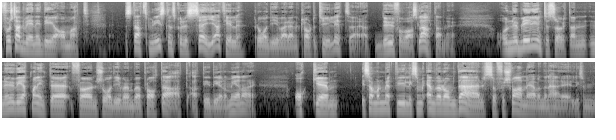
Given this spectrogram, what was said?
först hade vi en idé om att statsministern skulle säga till rådgivaren klart och tydligt så här, att du får vara Zlatan nu. Och nu blir det ju inte så, utan nu vet man inte förrän rådgivaren börjar prata att, att det är det de menar. Och eh, i samband med att vi liksom ändrade om där så försvann även den här eh, liksom,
